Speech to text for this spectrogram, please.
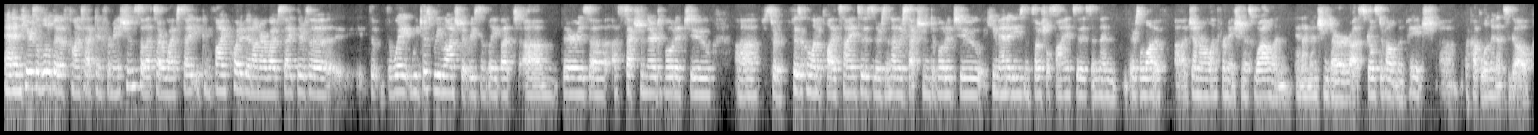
And here's a little bit of contact information. So that's our website. You can find quite a bit on our website. There's a, the, the way, we just relaunched it recently, but um, there is a, a section there devoted to uh, sort of physical and applied sciences. There's another section devoted to humanities and social sciences. And then there's a lot of uh, general information as well. And, and I mentioned our uh, skills development page um, a couple of minutes ago.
